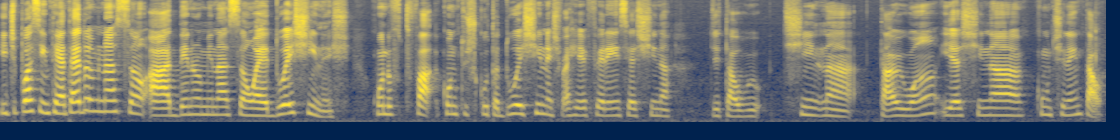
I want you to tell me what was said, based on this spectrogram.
E, tipo assim, tem até a a denominação é duas Chinas. Quando tu, quando tu escuta duas Chinas, faz referência à China de Tau, China, Taiwan e a China continental.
